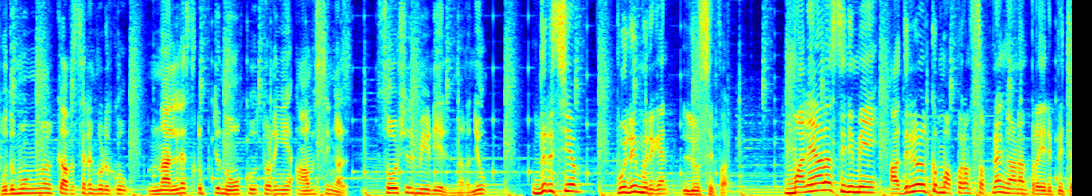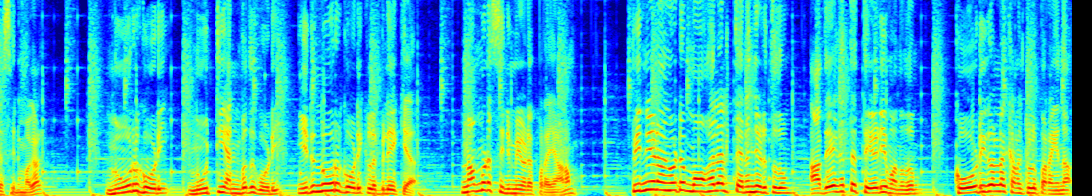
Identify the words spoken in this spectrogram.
പുതുമുഖങ്ങൾക്ക് അവസരം കൊടുക്കൂ. നല്ല സ്ക്രിപ്റ്റ് നോക്കൂ തുടങ്ങിയ ആവശ്യങ്ങൾ സോഷ്യൽ മീഡിയയിൽ നിറഞ്ഞു. ദൃശ്യം പുലിമുരുകൻ ലൂസിഫർ. മലയാള സിനിമയെ അതിരുകൾക്കും അപ്പുറം സ്വപ്നം കാണാൻ പ്രേരിപ്പിച്ച സിനിമകൾ നൂറ് കോടി നൂറ്റി അൻപത് കോടി ഇരുന്നൂറ് കോടി ക്ലബിലേക്ക് നമ്മുടെ സിനിമയുടെ പ്രയാണം. പിന്നീട് അങ്ങോട്ട് മോഹൻലാൽ തിരഞ്ഞെടുത്തതും അദ്ദേഹത്തെ തേടി വന്നതും കോടികളുടെ കണക്കിൽ പറയുന്ന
